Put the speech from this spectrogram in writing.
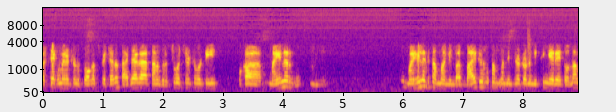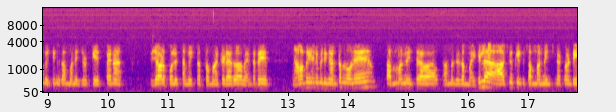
ప్రత్యేకమైనటువంటి ఫోకస్ పెట్టారు. తాజాగా తన దృష్టికి వచ్చినటువంటి ఒక మైనర్ మహిళకు సంబంధించి బాలికలకు సంబంధించినటువంటి మిస్సింగ్ ఏదైతే ఉందో ఆ మిస్సింగ్ సంబంధించిన కేసు పైన విజయవాడ పోలీస్ కమిషనర్తో మాట్లాడారు. వెంటనే నలభై ఎనిమిది గంటల్లోనే సంబంధించిన సంబంధించిన మహిళ ఆచూకీకి సంబంధించినటువంటి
